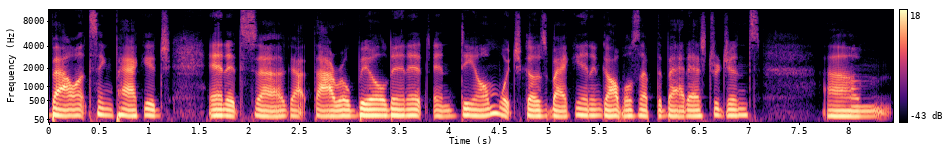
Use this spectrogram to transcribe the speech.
balancing package, and it's uh, got thyroid build in it and DIM, which goes back in and gobbles up the bad estrogens. Um,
